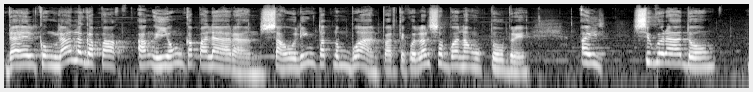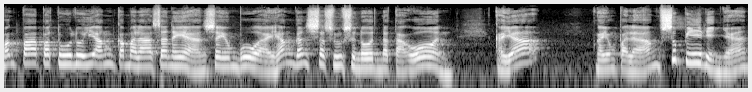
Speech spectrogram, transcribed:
Dahil kung lalagapak ang iyong kapalaran sa huling tatlong buwan, partikular sa buwan ng Oktubre, ay siguradong magpapatuloy ang kamalasan na yan sa iyong buhay hanggang sa susunod na taon. Kaya, ngayon pa lang, supilin yan.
